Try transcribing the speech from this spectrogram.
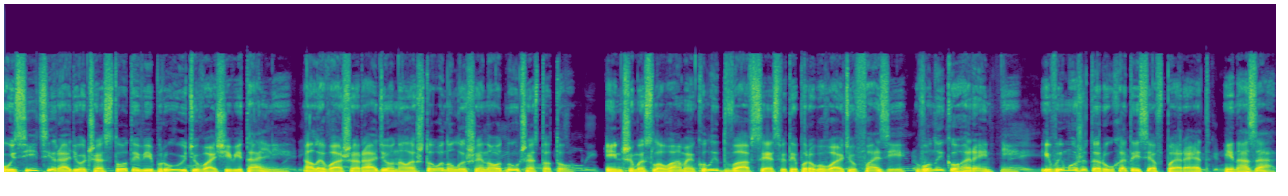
Усі ці радіочастоти вібрують у вашій вітальні, але ваше радіо налаштовано лише на одну частоту. Іншими словами, коли два всесвіти перебувають у фазі, вони когерентні, і ви можете рухатися вперед і назад.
